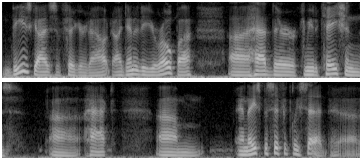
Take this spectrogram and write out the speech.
these guys have figured out Identity Evropa uh, had their communications uh, hacked, um, and they specifically said uh,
